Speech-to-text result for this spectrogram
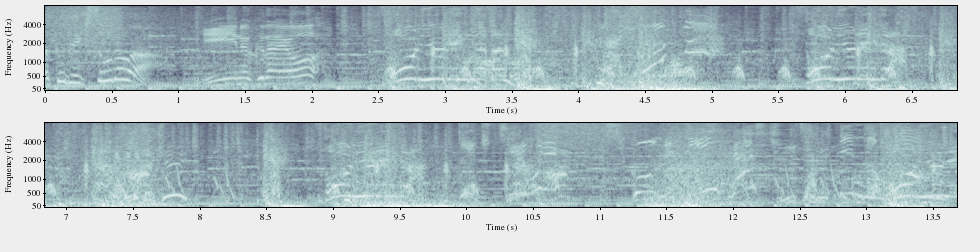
楽できそうだわ。言い抜くなよ。総流連が山総流連が総流連が総流連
